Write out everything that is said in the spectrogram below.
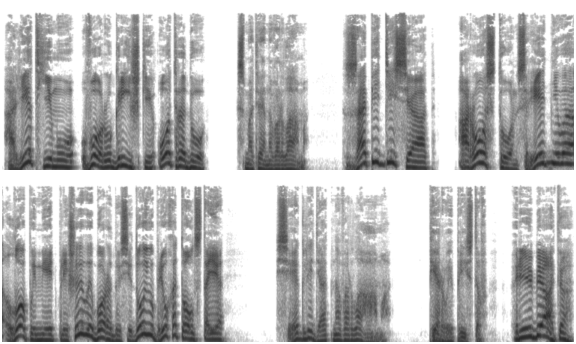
А лет ему, вору Гришке, отроду, смотря на Варлама, за пятьдесят, а рост он среднего, лоб имеет плешивый, бороду седую, брюхо толстое. Все глядят на Варлаама. Первый пристав. «Ребята,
